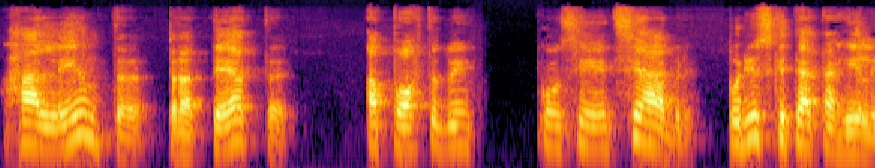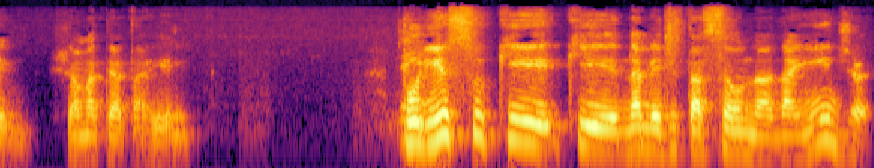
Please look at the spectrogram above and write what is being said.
ralenta para teta, a porta do inconsciente se abre. Por isso que teta healing chama teta healing. Por isso que, que na meditação na, na Índia,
